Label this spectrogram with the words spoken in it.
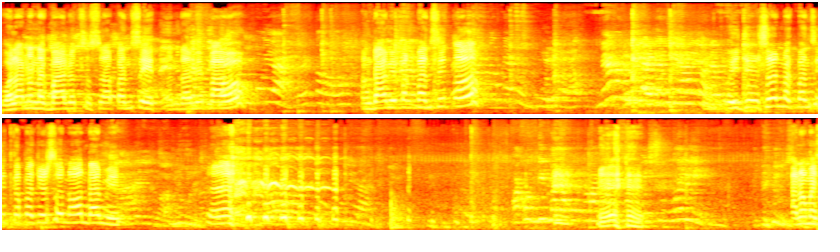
Wala nang nagbalot sa, sa pansit. Ang dami pa, oh. Ang dami pang pansit, oh. Uy, Gerson, magpansit ka pa, Gerson, oh. Ang dami. Ako di man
